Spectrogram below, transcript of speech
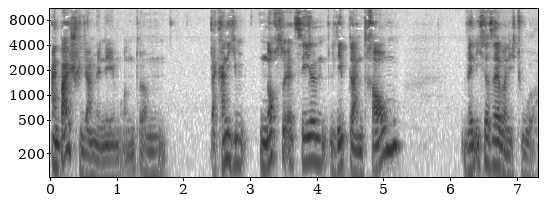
ein Beispiel an mir nehmen. Und ähm, da kann ich ihm noch so erzählen, leb deinen Traum, wenn ich das selber nicht tue.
